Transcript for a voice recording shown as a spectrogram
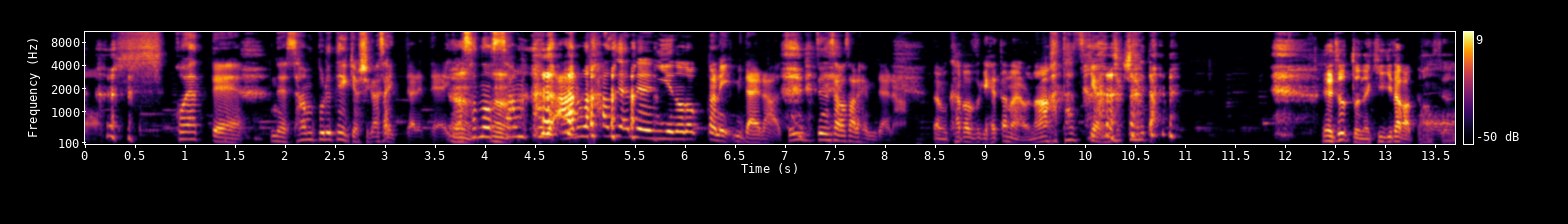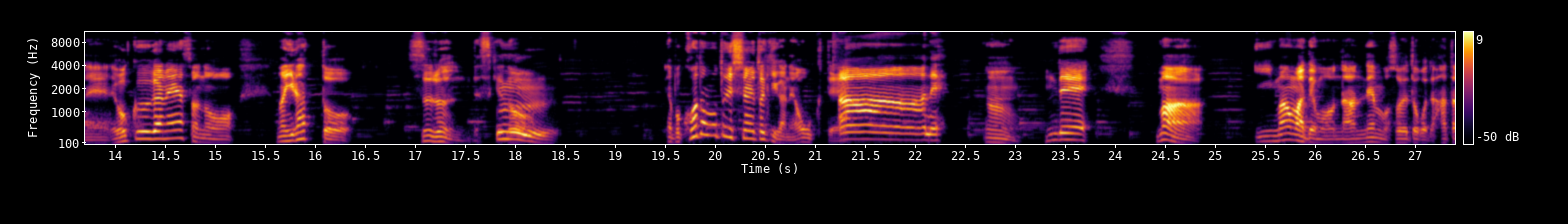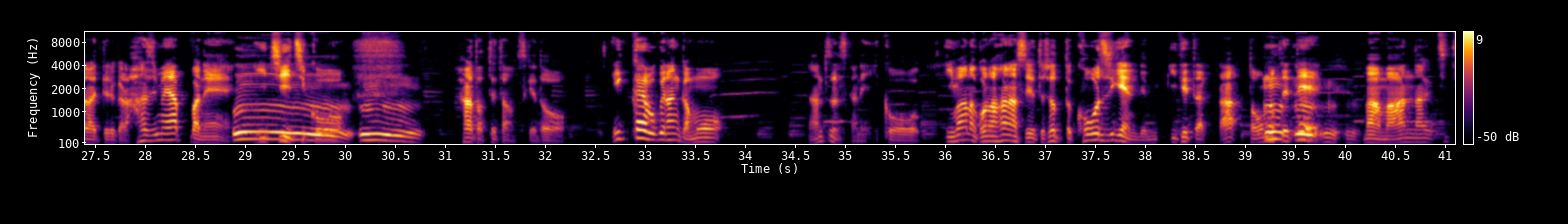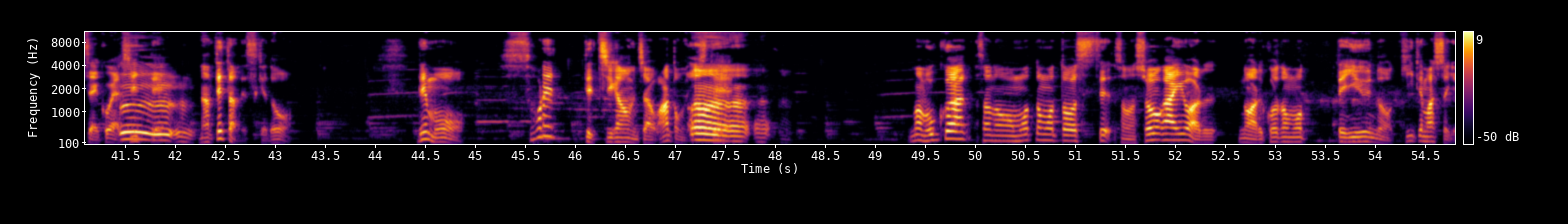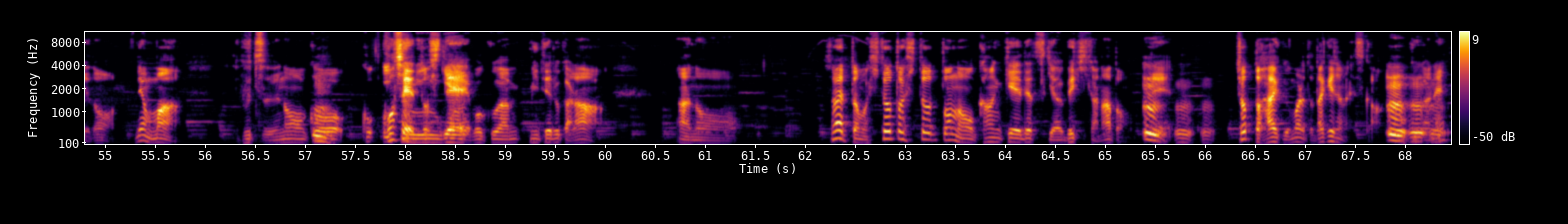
こうやって、ね、サンプル提供してくださいって言われて、いやうんそのサンプルあるはずやねん、家のどっかに、みたいな。全然探されへんみたいな。多分片付け下手なんやろな。片付けはめちゃくちゃ下手。いや、ちょっとね、聞きたかったんですよね。で僕がね、その、まあ、イラッとするんですけど、うん。やっぱ子供と一緒にいる時がね、多くて。あーね。うん。で、まあ、今までも何年もそういうとこで働いてるから、初めやっぱね、いちいちこう、うん。腹立ってたんですけど、一回僕なんかもう、なんつうんですかね、こう、今のこの話で言うとちょっと高次元でいてたからと思ってて、まあまああんなちっちゃい子やしってなってたんですけど、でも、それって違うんちゃうかなと思いうんまして、まあ僕は、その、もともと、せその、障害をある、のある子供っていうのを聞いてましたけど、でもまあ、普通の、こう、こ個性として僕は見てるから、あの、そうやったらもう人と人との関係で付き合うべきかなとうん思って、うんうんちょっと早く生まれただけじゃないですか、うんうん僕がね。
